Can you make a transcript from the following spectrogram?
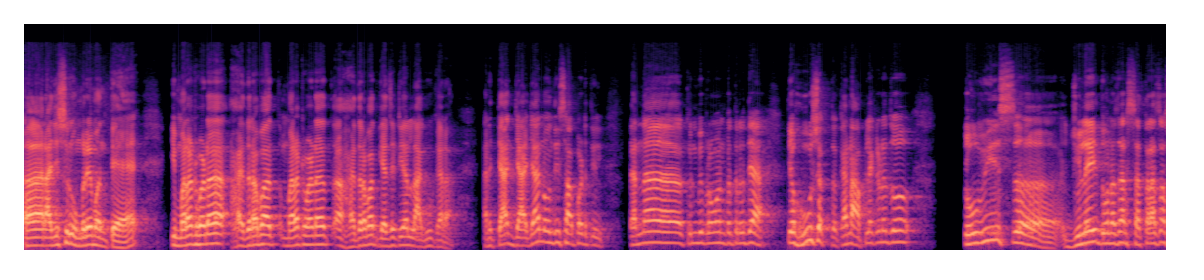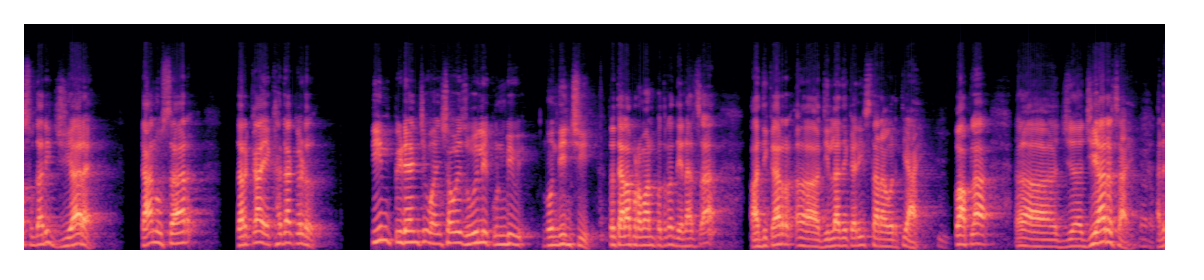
राजेश्री उमरे म्हणते आहे की मराठवाडा हैदराबाद मराठवाड्यात हैदराबाद गॅझेटियर लागू करा. आणि त्या ज्या ज्या नोंदी सापडतील त्यांना कुणबी प्रमाणपत्र द्या. ते होऊ शकतं. कारण आपल्याकडं जो चोवीस जुलै दोन हजार सतराचा सुधारित जी आर आहे त्यानुसार जर का एखाद्याकडं तीन पिढ्यांची वंशावळी जुळली कुणबी नोंदींची तर त्याला प्रमाणपत्र देण्याचा अधिकार जिल्हाधिकारी स्तरावरती आहे. तो आपला जी आरच आहे. आणि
